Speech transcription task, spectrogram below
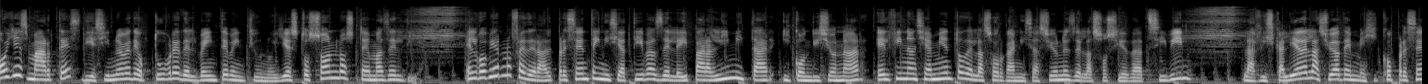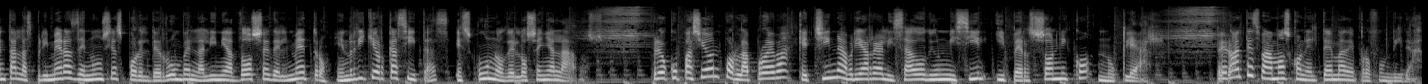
Hoy es martes 19 de octubre del 2021 y estos son los temas del día. El gobierno federal presenta iniciativas de ley para limitar y condicionar el financiamiento de las organizaciones de la sociedad civil. La Fiscalía de la Ciudad de México presenta las primeras denuncias por el derrumbe en la línea 12 del metro. Enrique Orcasitas es uno de los señalados. Preocupación por la prueba que China habría realizado de un misil hipersónico nuclear. Pero antes vamos con el tema de profundidad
